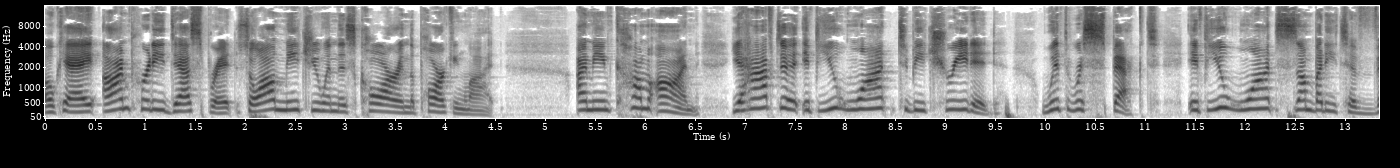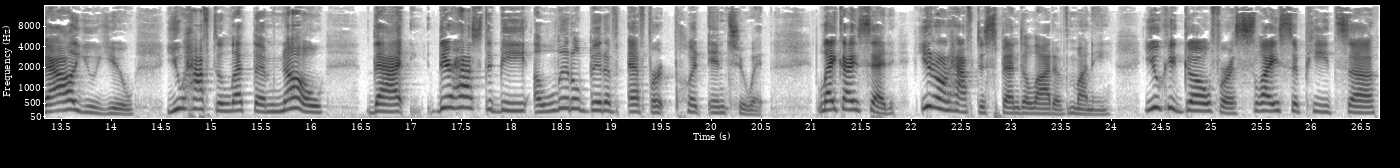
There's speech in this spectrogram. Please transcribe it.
Okay. I'm pretty desperate. So I'll meet you in this car in the parking lot. I mean, come on. You have to, if you want to be treated with respect, if you want somebody to value you, you have to let them know that there has to be a little bit of effort put into it. Like I said, you don't have to spend a lot of money. You could go for a slice of pizza.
